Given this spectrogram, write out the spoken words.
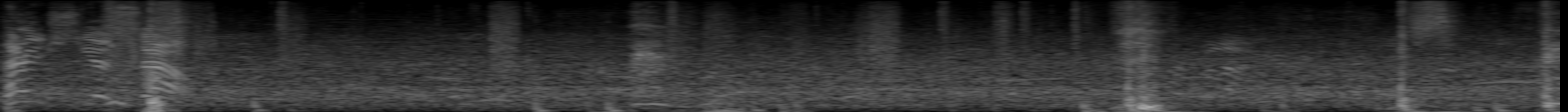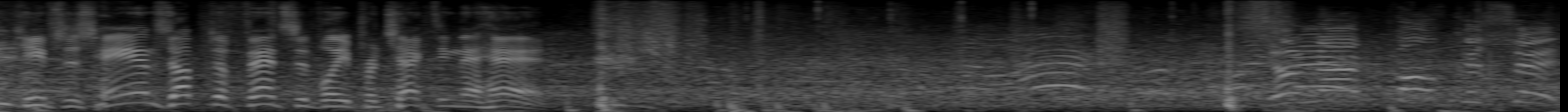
Pace yourself. Keeps his hands up defensively, protecting the head. You're not focusing.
